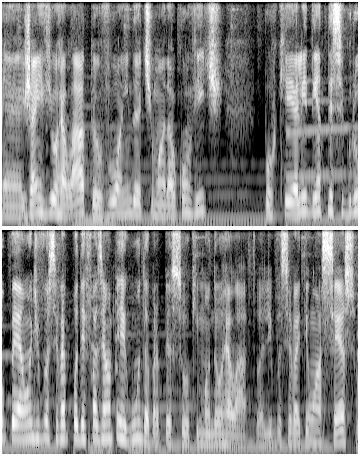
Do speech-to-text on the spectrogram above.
é, já enviou relato, eu vou ainda te mandar o convite porque ali dentro desse grupo é onde você vai poder fazer uma pergunta para a pessoa que mandou o relato. Ali você vai ter um acesso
